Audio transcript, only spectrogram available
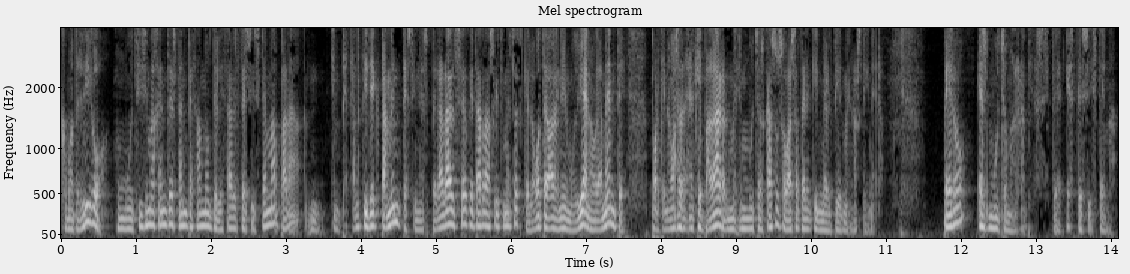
como te digo, muchísima gente está empezando a utilizar este sistema para mm, empezar directamente, sin esperar al SEO que tarda seis meses, que luego te va a venir muy bien, obviamente, porque no vas a tener que pagar en muchos casos o vas a tener que invertir menos dinero pero es mucho más rápido este, este sistema.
